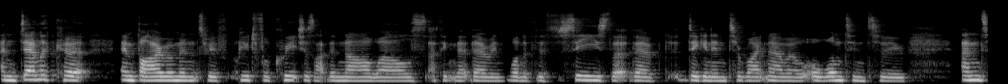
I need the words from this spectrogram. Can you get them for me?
and delicate environments with beautiful creatures like the narwhals. I think that they're in one of the seas that they're digging into right now or, or wanting to. And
